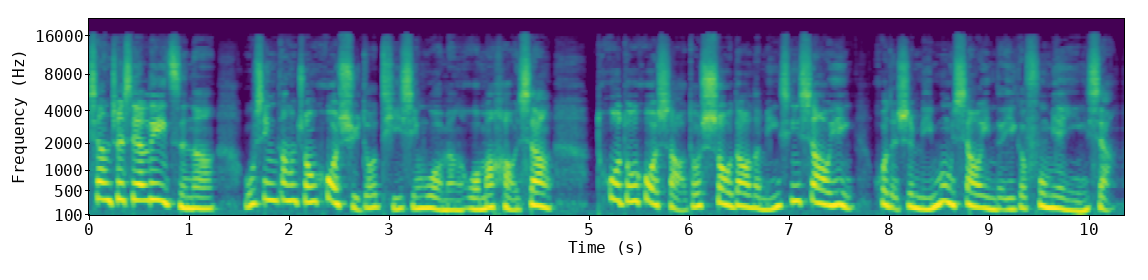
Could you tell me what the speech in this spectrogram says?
像这些例子呢，无形当中或许都提醒我们，我们好像或多或少都受到了明星效应或者是名目效应的一个负面影响。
